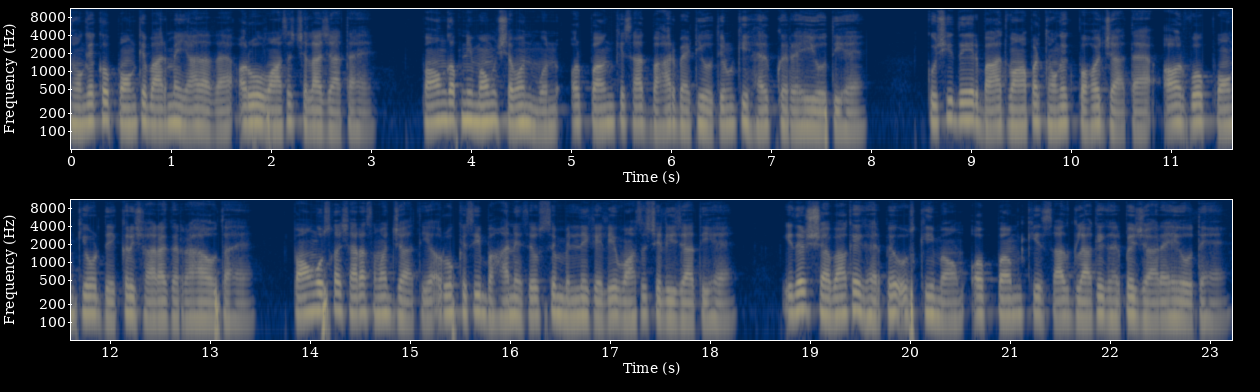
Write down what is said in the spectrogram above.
थोंगे को पोंग के बारे में याद आता है और वो वहाँ से चला जाता है। पोंग अपनी मोम शवन मुन और पंग के साथ बाहर बैठी होती है उनकी हेल्प कर रही होती है। कुछ ही देर बाद वहाँ पर थोंगे पहुँच जाता है और वो पोंग की ओर देखकर इशारा कर रहा होता है। पोंग उसका इशारा समझ जाती है और वो किसी बहाने से उससे मिलने के लिए वहाँ से चली जाती है। इधर शबा के घर पे उसकी मोम और पम के साथ ग्ला के घर पे जा रहे होते हैं।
